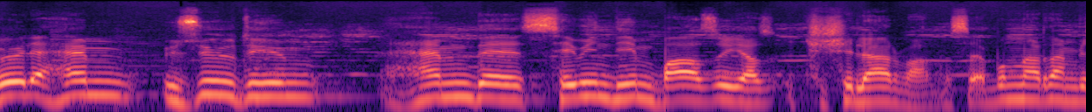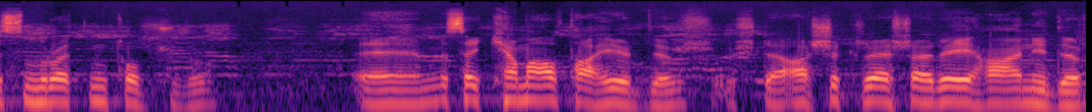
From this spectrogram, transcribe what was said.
böyle hem üzüldüğüm hem de sevindiğim bazı yaz- kişiler var. Mesela bunlardan birisi Nurettin Topçu'dur. Ee, mesela Kemal Tahir'dir, işte Aşık Reşa Reyhani'dir,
